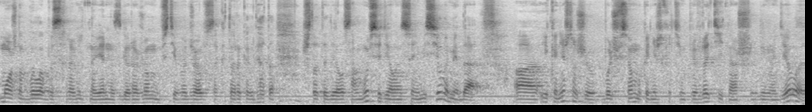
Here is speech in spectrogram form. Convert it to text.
можно было бы сравнить, наверное, с гаражом Стива Джобса, который когда-то что-то делал сам. Мы все делаем своими силами, да. А, И, конечно же, больше всего мы, конечно, хотим превратить наше любимое дело,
